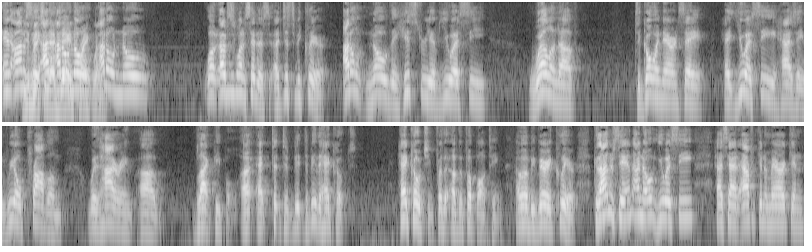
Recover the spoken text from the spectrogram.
and honestly, I, I, don't know. Franklin, I don't know. Well, I just want to say this, uh, just to be clear. I don't know the history of USC well enough to go in there and say, "Hey, USC has a real problem with hiring uh, black people uh, at, to, to, be, to, be, the head coach, head coaching for the, of the football team. I want to be very clear because I understand. I know USC has had African American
